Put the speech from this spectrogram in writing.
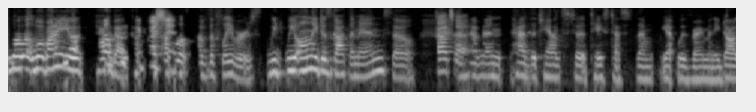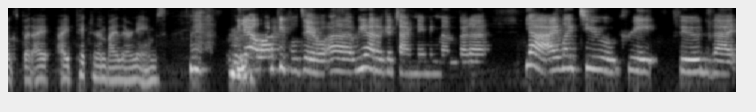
well, well, why don't you talk about a couple, a couple, of the flavors? We we only just got them in, so gotcha. I haven't had the chance to taste test them yet with very many dogs, but I I picked them by their names. yeah, a lot of people do. Uh, we had a good time naming them, but uh, yeah, I like to create food that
